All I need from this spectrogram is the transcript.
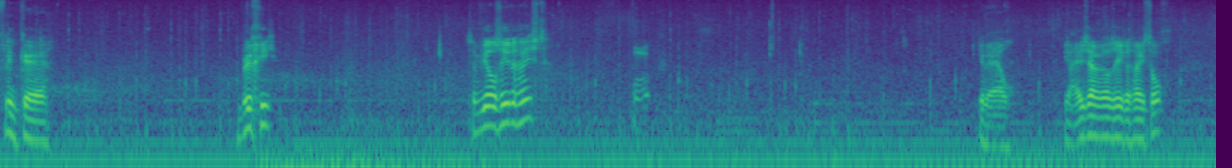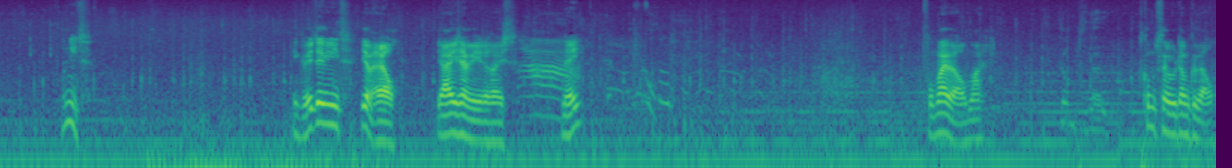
Flinke bruggie. Zijn we al eens eerder geweest? Jawel. Ja, jij zijn wel eens geweest, toch? Of niet? Ik weet het niet. Jawel. Jij zijn we eerder geweest. Nee? Voor mij wel, maar... Komt zo, dank u wel.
